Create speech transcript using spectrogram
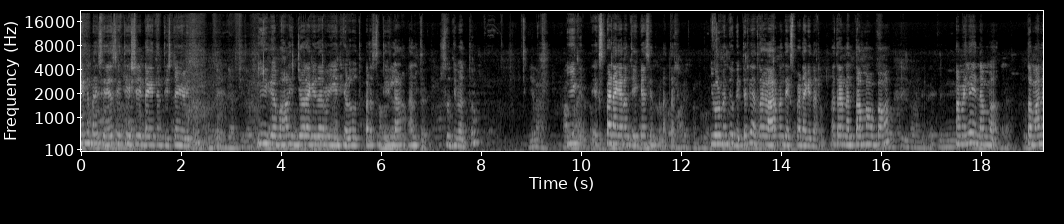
ಏನು ಬರೀ ಸೀರಿಯಸ್ ಐತಿ ಆಕ್ಸಿಡೆಂಟ್ ಆಗೈತೆ ಅಂತ ಇಷ್ಟ ಹೇಳಿದ್ರು. ಈಗ ಭಾಳ ಇಂಜೋರ್ ಆಗಿದಾರು, ಏನು ಹೇಳೋದು ಪರಿಸ್ಥಿತಿ ಇಲ್ಲ ಅಂತ ಸುದ್ದಿ ಬಂತು. ಈಗ ಎಕ್ಸ್ಪೈರ್ಡ್ ಆಗ್ಯಾರ ಅಂತ ಈಗ ಇದು ಮಾಡತ್ತಾರೆ. ಏಳು ಮಂದಿ ಹೋಗಿದ್ದಾರೆ ಅದ್ರಾಗ ಆರು ಮಂದಿ ಎಕ್ಸ್ಪೈರ್ಡ್ ಆಗಿದ್ದಾರೆ ಅದ್ರಾಗ ನನ್ನ ತಮ್ಮ ಒಬ್ಬವ, ಆಮೇಲೆ ನಮ್ಮ ತಮ್ಮನ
